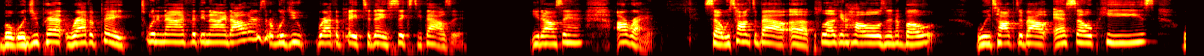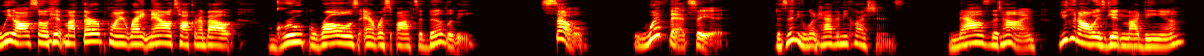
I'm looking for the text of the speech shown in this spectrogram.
But would you rather pay $29, $59 or would you rather pay today 60,000? You know what I'm saying? All right. So we talked about uh, plugging holes in a boat. We talked about SOPs. We also hit my third point right now, talking about group roles and responsibility. So, with that said, does anyone have any questions? Now's the time. You can always get in my DM,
